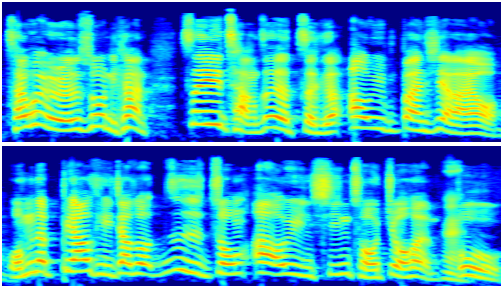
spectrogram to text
才会有人说，你看这一场这个整个奥运办下来哦，我们的标题叫做“日中奥运新仇旧恨”不。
